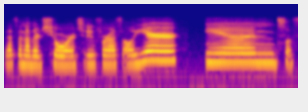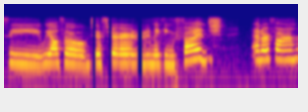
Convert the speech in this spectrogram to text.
That's another chore to do for us all year. And let's see, we also just started making fudge at our farm,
